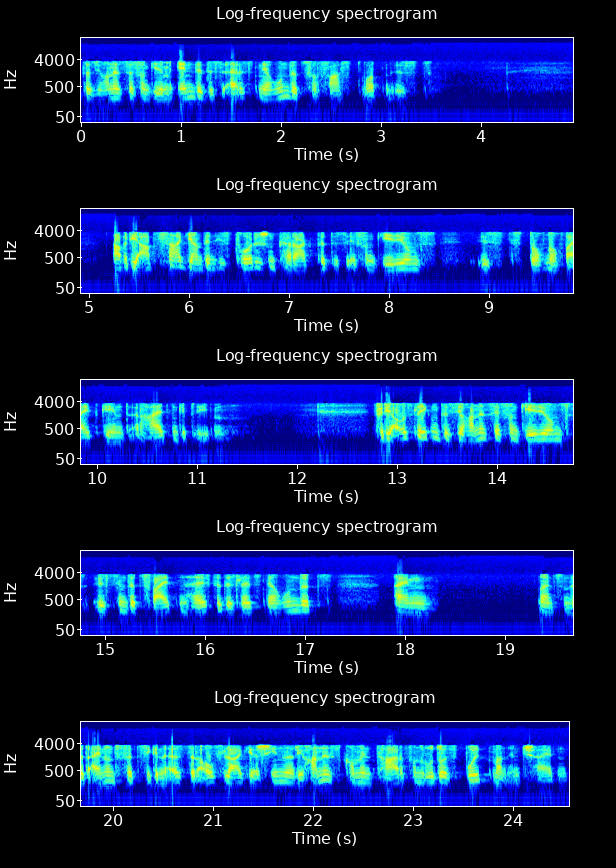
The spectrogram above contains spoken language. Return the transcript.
das Johannesevangelium Ende des ersten Jahrhunderts verfasst worden ist. Aber die Absage an den historischen Charakter des Evangeliums ist doch noch weitgehend erhalten geblieben. Für die Auslegung des Johannesevangeliums ist in der zweiten Hälfte des letzten Jahrhunderts ein 1941 in erster Auflage erschienener Johanneskommentar von Rudolf Bultmann entscheidend.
